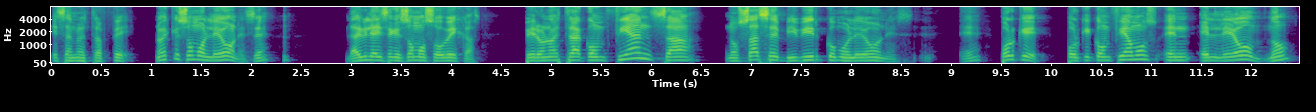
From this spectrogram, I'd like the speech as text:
Esa es nuestra fe. No es que somos leones, ¿eh? La Biblia dice que somos ovejas, pero nuestra confianza nos hace vivir como leones. ¿eh? ¿Por qué? Porque confiamos en el león, ¿no?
